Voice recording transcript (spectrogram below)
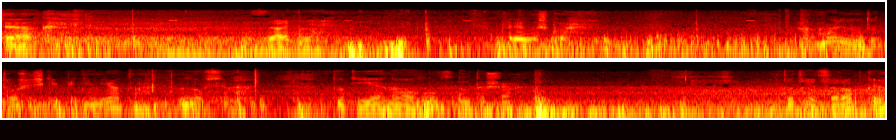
Так. Заднє крилишко. Нормально, тут трошечки підім'ято зовсім. Тут є на углу вздуте ще. Тут є царапки.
